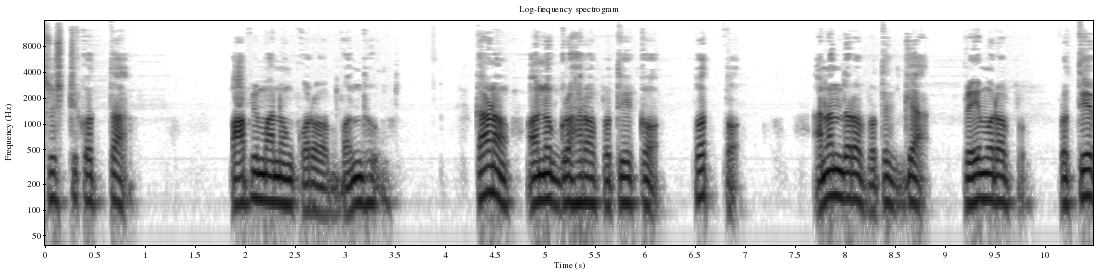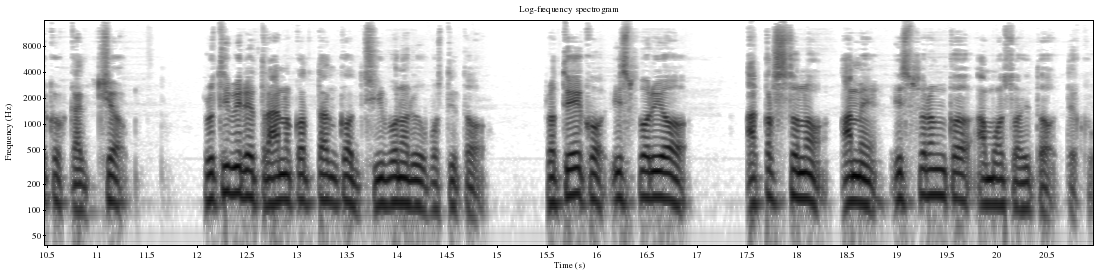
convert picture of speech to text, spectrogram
ସୃଷ୍ଟିକର୍ତ୍ତା ପାପୀମାନଙ୍କର ବନ୍ଧୁ। କାରଣ ଅନୁଗ୍ରହର ପ୍ରତ୍ୟେକ ତତ୍ଵ ଆନନ୍ଦର ପ୍ରତିଜ୍ଞା ପ୍ରେମର ପ୍ରତ୍ୟେକ କାର୍ଯ୍ୟ ପୃଥିବୀରେ ତ୍ରାଣକର୍ତ୍ତାଙ୍କ ଜୀବନରେ ଉପସ୍ଥିତ। ପ୍ରତ୍ୟେକ ଈଶ୍ୱରୀୟ ଆକର୍ଷଣ ଆମେ ଈଶ୍ୱରଙ୍କ ଆମ ସହିତ ଦେଖୁ।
